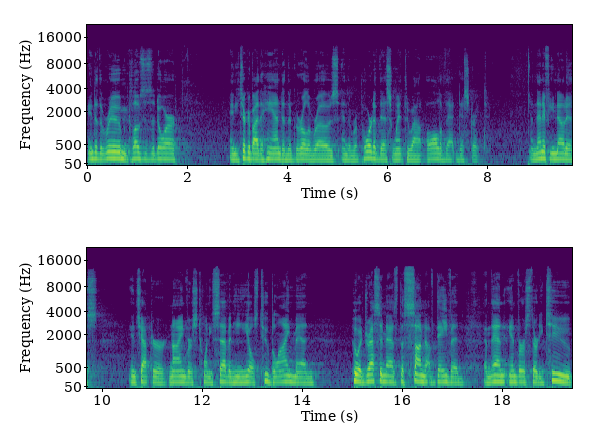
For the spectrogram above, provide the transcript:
into the room and closes the door. And he took her by the hand, and the girl arose, and the report of this went throughout all of that district. And then, if you notice in chapter 9, verse 27, he heals two blind men who address him as the son of David. And then in verse 32,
